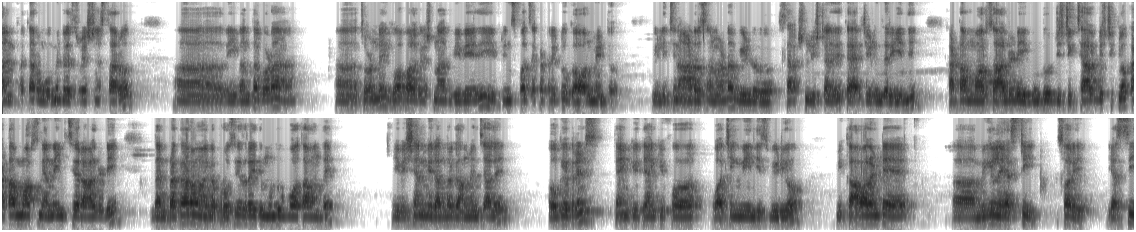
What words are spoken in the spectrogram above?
దాని ప్రకారం ఉమెన్ రిజర్వేషన్ ఇస్తారు. ఇవంతా కూడా చూడండి. Gopalakrishna Dwivedi principal secretary to government వీళ్ళు ఇచ్చిన ఆర్డర్స్ అనమాట వీళ్ళు సెలక్షన్ లిస్ట్ అనేది తయారు చేయడం జరిగింది. Cut off marks already Guntur district చాలా డిస్టిక్లో కట్ ఆఫ్ మార్క్స్ నిర్ణయించారు ఆల్రెడీ దాని ప్రకారం ఇక ప్రొసీజర్ అయితే ముందుకు పోతా ఉంది. ఈ విషయాన్ని మీరు అందరూ గమనించాలి. Okay friends thank you thank you for watching me in this video మీకు కావాలంటే మిగిలిన ఎస్టీ సారీ ఎస్సీ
